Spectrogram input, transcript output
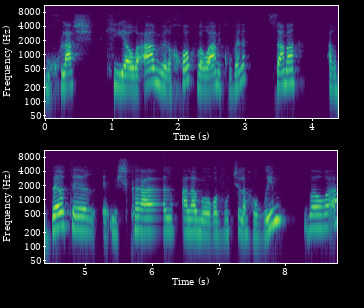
מוחלש, כי ההוראה מרחוק וההוראה המקוונת שמה הרבה יותר אה, משקל על המעורבות של ההורים בהוראה,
